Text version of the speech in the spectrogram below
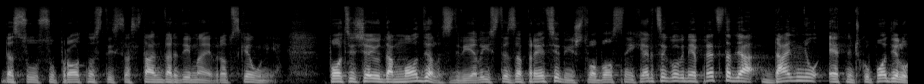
da su u suprotnosti sa standardima Evropske unije. Podsjećaju da model s dvije liste za predsjedništvo Bosne i Hercegovine predstavlja daljnju etničku podjelu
